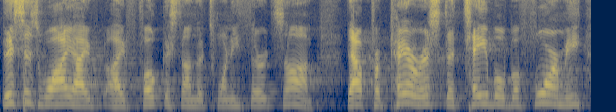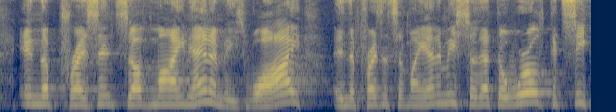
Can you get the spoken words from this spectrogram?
This is why I, I focused on the 23rd Psalm. Thou preparest a table before me in the presence of mine enemies. Why? in the presence of my enemies so that the world could see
